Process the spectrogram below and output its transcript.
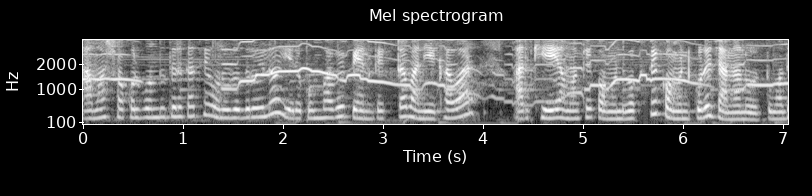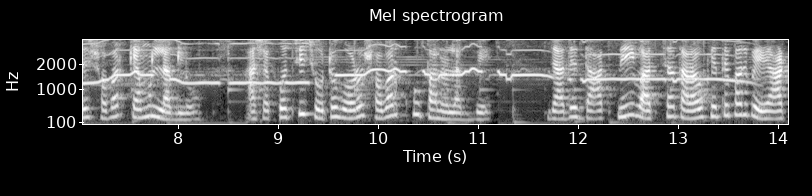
আমার সকল বন্ধুদের কাছে অনুরোধ রইল এরকমভাবে প্যানকেকটা বানিয়ে খাওয়ার। আর খেয়ে আমাকে কমেন্ট বক্সে কমেন্ট করে জানানোর তোমাদের সবার কেমন লাগল? আশা করছি ছোট, বড় সবার খুব ভালো লাগবে। যাদের দাঁত নেই, বাচ্চা তারাও খেতে পারবে। আট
